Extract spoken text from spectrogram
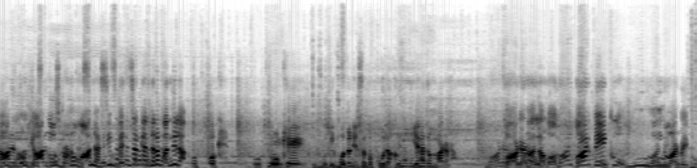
ಯಾರನ್ನು ಯಾರಿಗೋಸ್ಕರನು ಮಾತಾಡಿಸಿ ಮೆಚ್ಚಕ್ಕೆ ಅಂತೆಲ್ಲ ಬಂದಿಲ್ಲ. ಓಕೆ. ಓಕೆ. ಮೊದಲು ನೀನು ಸ್ವಲ್ಪ ಕೂಲ. ಏನಾದ್ರು ಮಾಡೋಣ. ಮಾಡೋಣ ಅಲ್ಲ ಮಾಮ್. ಮಾಡ್ಬೇಕು. ನೀನ್ ಮಾಡ್ಬೇಕು.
